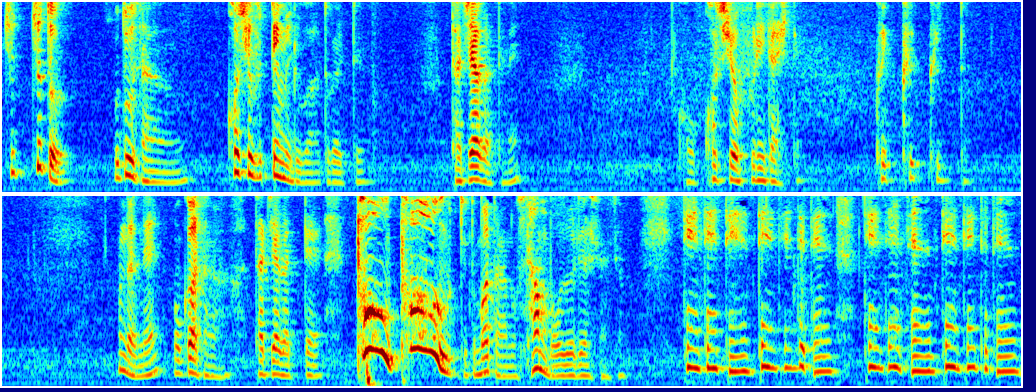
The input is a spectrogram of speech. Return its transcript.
ちょちょっとお父さん腰振ってみるわとか言って立ち上がってねこう腰を振り出してクイックイックイッとほんだらねお母さんが立ち上がって「ポーポー!」って言ってまたあのサンバ踊り出したんですよ。てんてんてんてんてんてんてんてんてんてんてんてんてんてん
